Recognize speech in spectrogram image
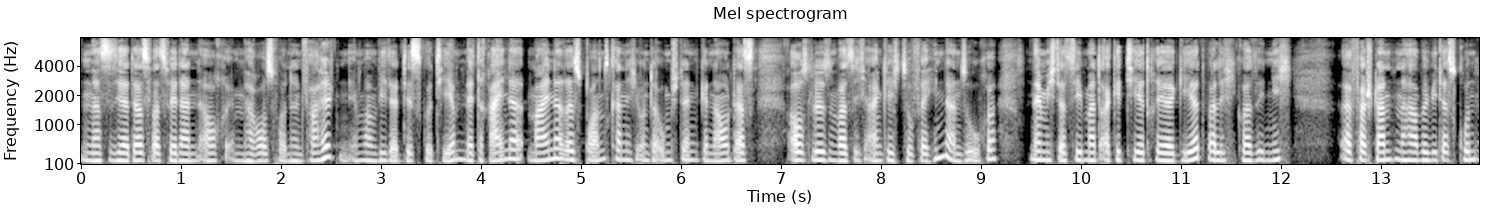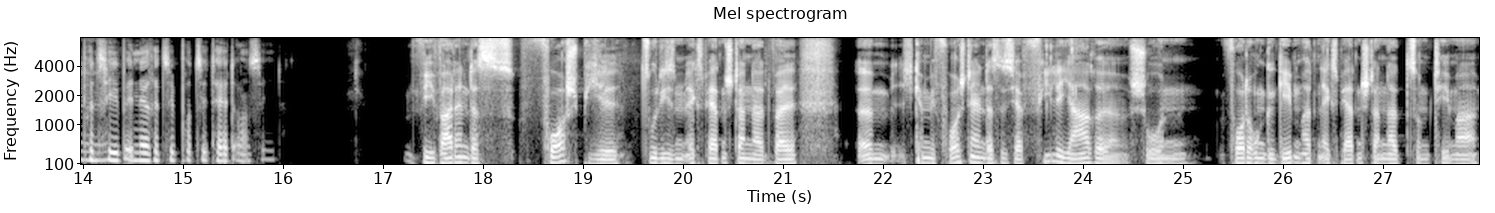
und das ist ja das, was wir dann auch im herausfordernden Verhalten immer wieder diskutieren, mit reiner, meiner Response kann ich unter Umständen genau das auslösen, was ich eigentlich zu verhindern suche, nämlich dass jemand agitiert reagiert, weil ich quasi nicht äh, verstanden habe, wie das Grundprinzip mhm. in der Reziprozität aussieht. Wie war denn das Vorspiel zu diesem Expertenstandard? Weil ähm, ich kann mir vorstellen, dass es ja viele Jahre schon Forderungen gegeben hat, einen Expertenstandard zum Thema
